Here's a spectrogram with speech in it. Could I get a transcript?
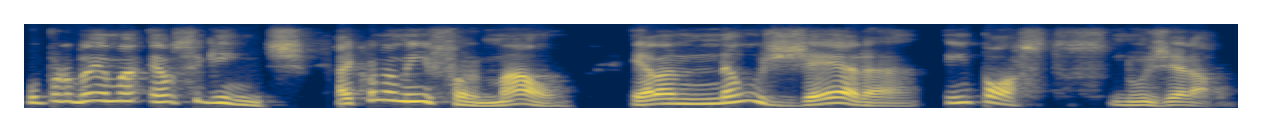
O problema é o seguinte: a economia informal ela não gera impostos no geral.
